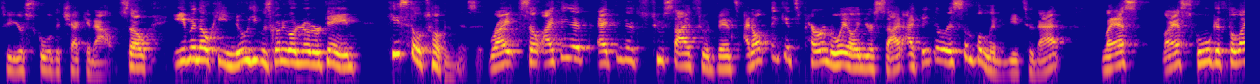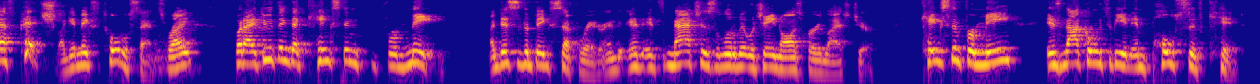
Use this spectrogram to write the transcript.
to your school to check it out. So even though he knew he was going to go to Notre Dame, he still took a visit, right? So I think that I think there's two sides to advance. I don't think it's paranoia on your side. I think there is some validity to that. Last last school gets the last pitch. Like it makes total sense, right? But I do think that Kingston, for me, and this is the big separator, and, and it matches a little bit with Jaiden Ausberry last year. Kingston, for me, is not going to be an impulsive kid,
